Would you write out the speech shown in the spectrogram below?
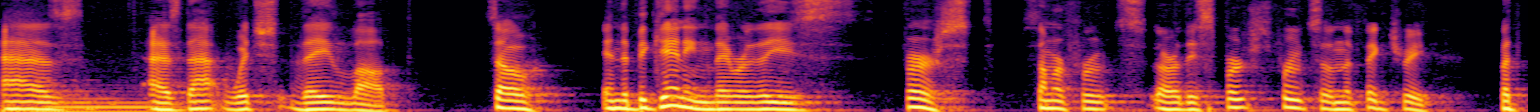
as, as that which they loved. So, in the beginning, they were these first summer fruits, or these first fruits on the fig tree, but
